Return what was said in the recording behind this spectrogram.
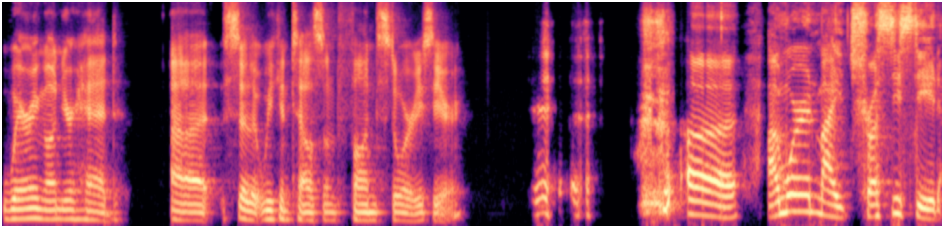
wearing on your head uh so that we can tell some fun stories here uh, I'm wearing my trusty steed.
